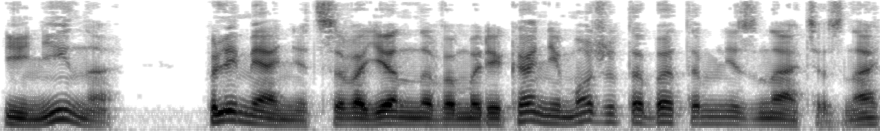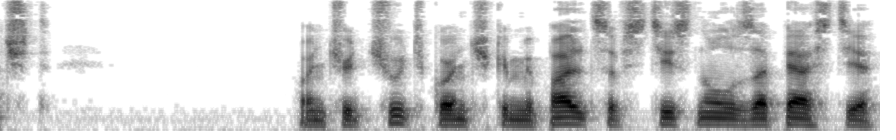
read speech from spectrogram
И Нина, племянница военного моряка, не может об этом не знать, а значит, он чуть-чуть кончиками пальцев стиснул запястье.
